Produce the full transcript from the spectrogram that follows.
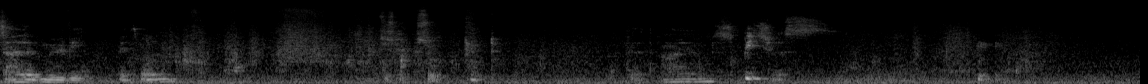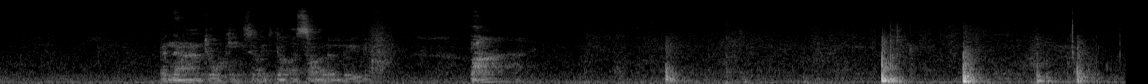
silent movie, Vince Martin. Just looks so cute that I am speechless. But now I'm talking, so it's not a silent movie. Bye.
